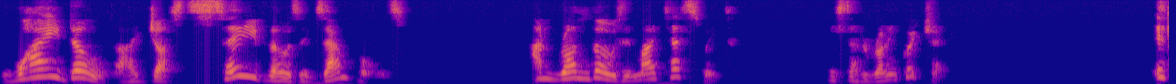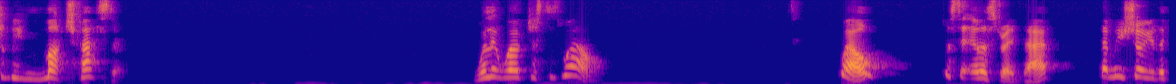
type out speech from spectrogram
Why don't I just save those examples and run those in my test suite instead of running QuickCheck? It'll be much faster. Will it work just as well? Well, just to illustrate that, let me show you the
